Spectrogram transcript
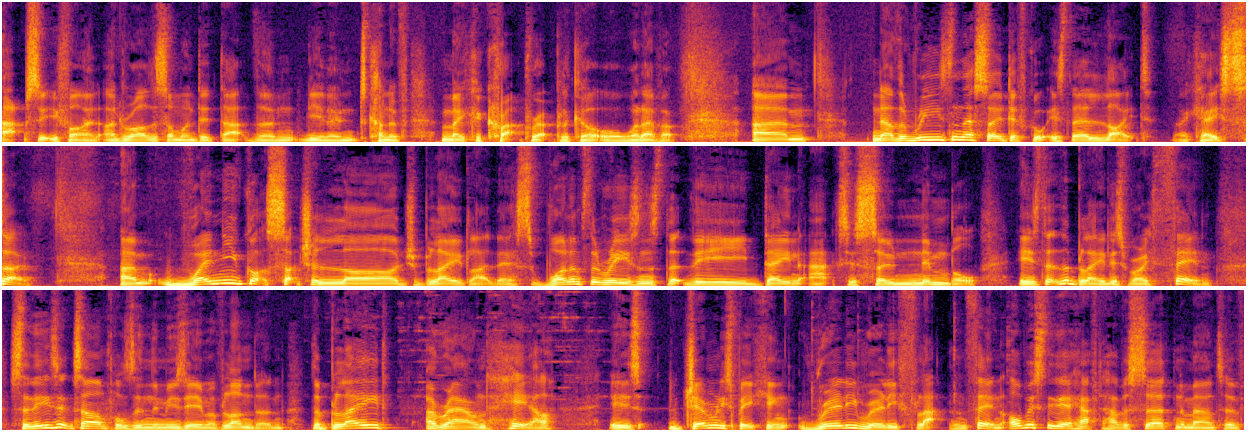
absolutely fine. I'd rather someone did that than you know kind of make a crap replica or whatever. Um, now the reason they're so difficult is they're light. Okay, so. Um, when you've got such a large blade like this, one of the reasons that the Dane axe is so nimble is that the blade is very thin. So these examples in the Museum of London, the blade around here is generally speaking really really flat and thin. Obviously they have to have a certain amount of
